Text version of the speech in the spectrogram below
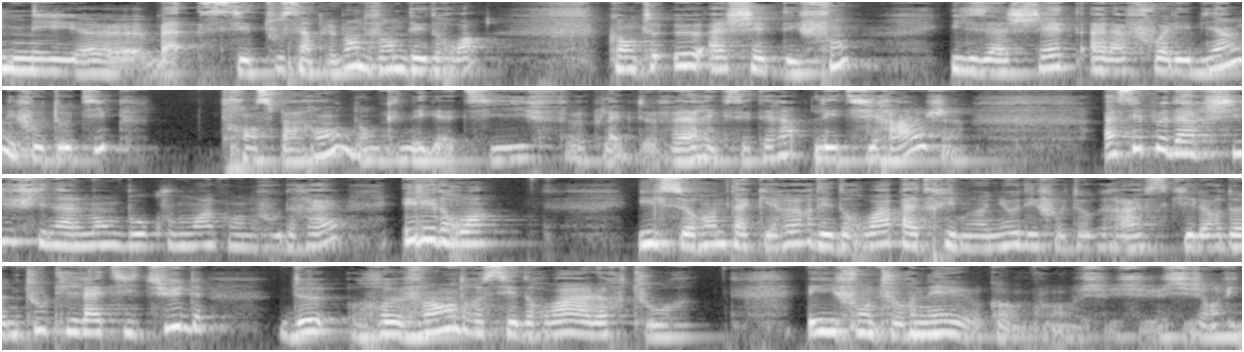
Mais euh, bah, c'est tout simplement de vendre des droits. Quand eux achètent des fonds, ils achètent à la fois les biens, les phototypes transparents, donc négatifs, plaques de verre, etc., les tirages, assez peu d'archives finalement, beaucoup moins qu'on ne voudrait, et les droits ils se rendent acquéreurs des droits patrimoniaux des photographes, ce qui leur donne toute latitude de revendre ces droits à leur tour. Et ils font tourner, quand, j'ai envie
